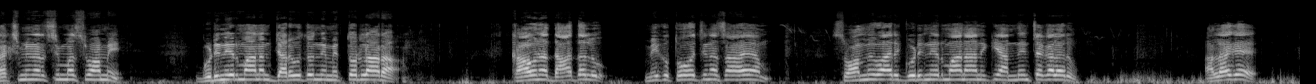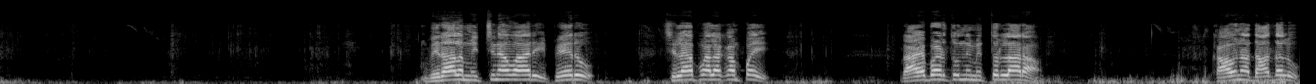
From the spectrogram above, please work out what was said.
లక్ష్మీ నరసింహస్వామి గుడి నిర్మాణం జరుగుతుంది మిత్రులారా కావున దాతలు మీకు తోచిన సహాయం స్వామివారి గుడి నిర్మాణానికి అందించగలరు. అలాగే విరాళం ఇచ్చిన వారి పేరు శిలాఫలకంపై రాయబడుతుంది మిత్రులారా. కావున దాతలు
